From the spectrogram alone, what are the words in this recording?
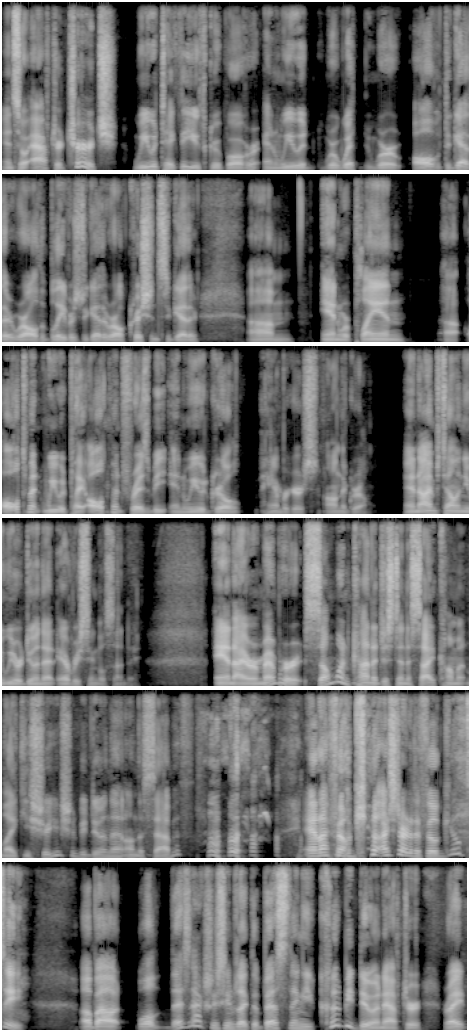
and so after church we would take the youth group over and we would we're with we're all together we're all the believers together we're all christians together um, and we're playing uh, ultimate we would play ultimate frisbee and we would grill hamburgers on the grill and i'm telling you we were doing that every single sunday and I remember someone kind of just in a side comment, like, "You sure you should be doing that on the Sabbath?" and I felt I started to feel guilty about. Well, this actually seems like the best thing you could be doing after, right?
